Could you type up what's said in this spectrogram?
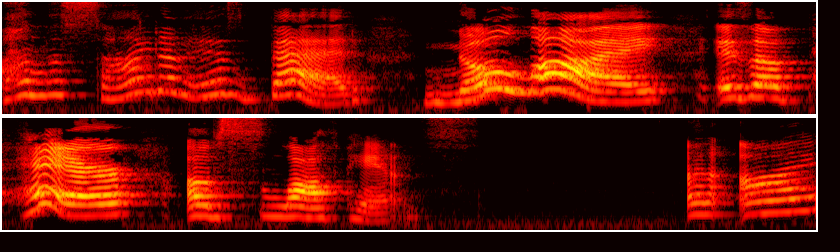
on the side of his bed, no lie, is a pair of sloth pants. And I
